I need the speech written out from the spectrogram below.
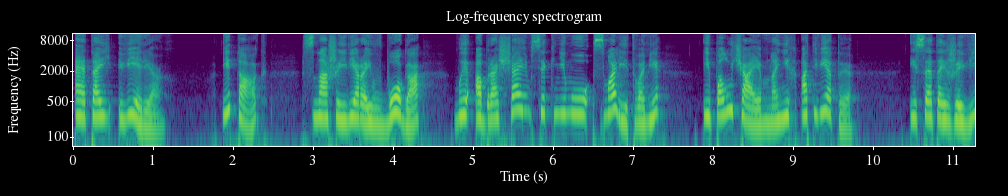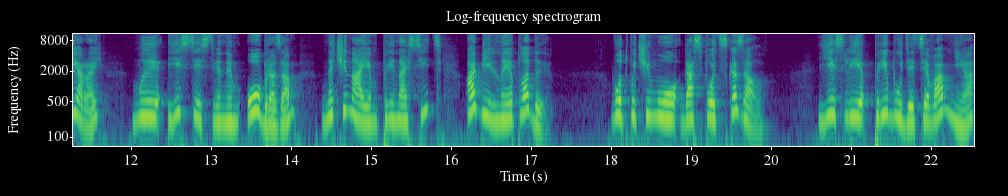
этой вере. Итак, с нашей верой в Бога мы обращаемся к Нему с молитвами и получаем на них ответы. И с этой же верой мы естественным образом начинаем приносить обильные плоды. Вот почему Господь сказал, «Если прибудете во мне,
